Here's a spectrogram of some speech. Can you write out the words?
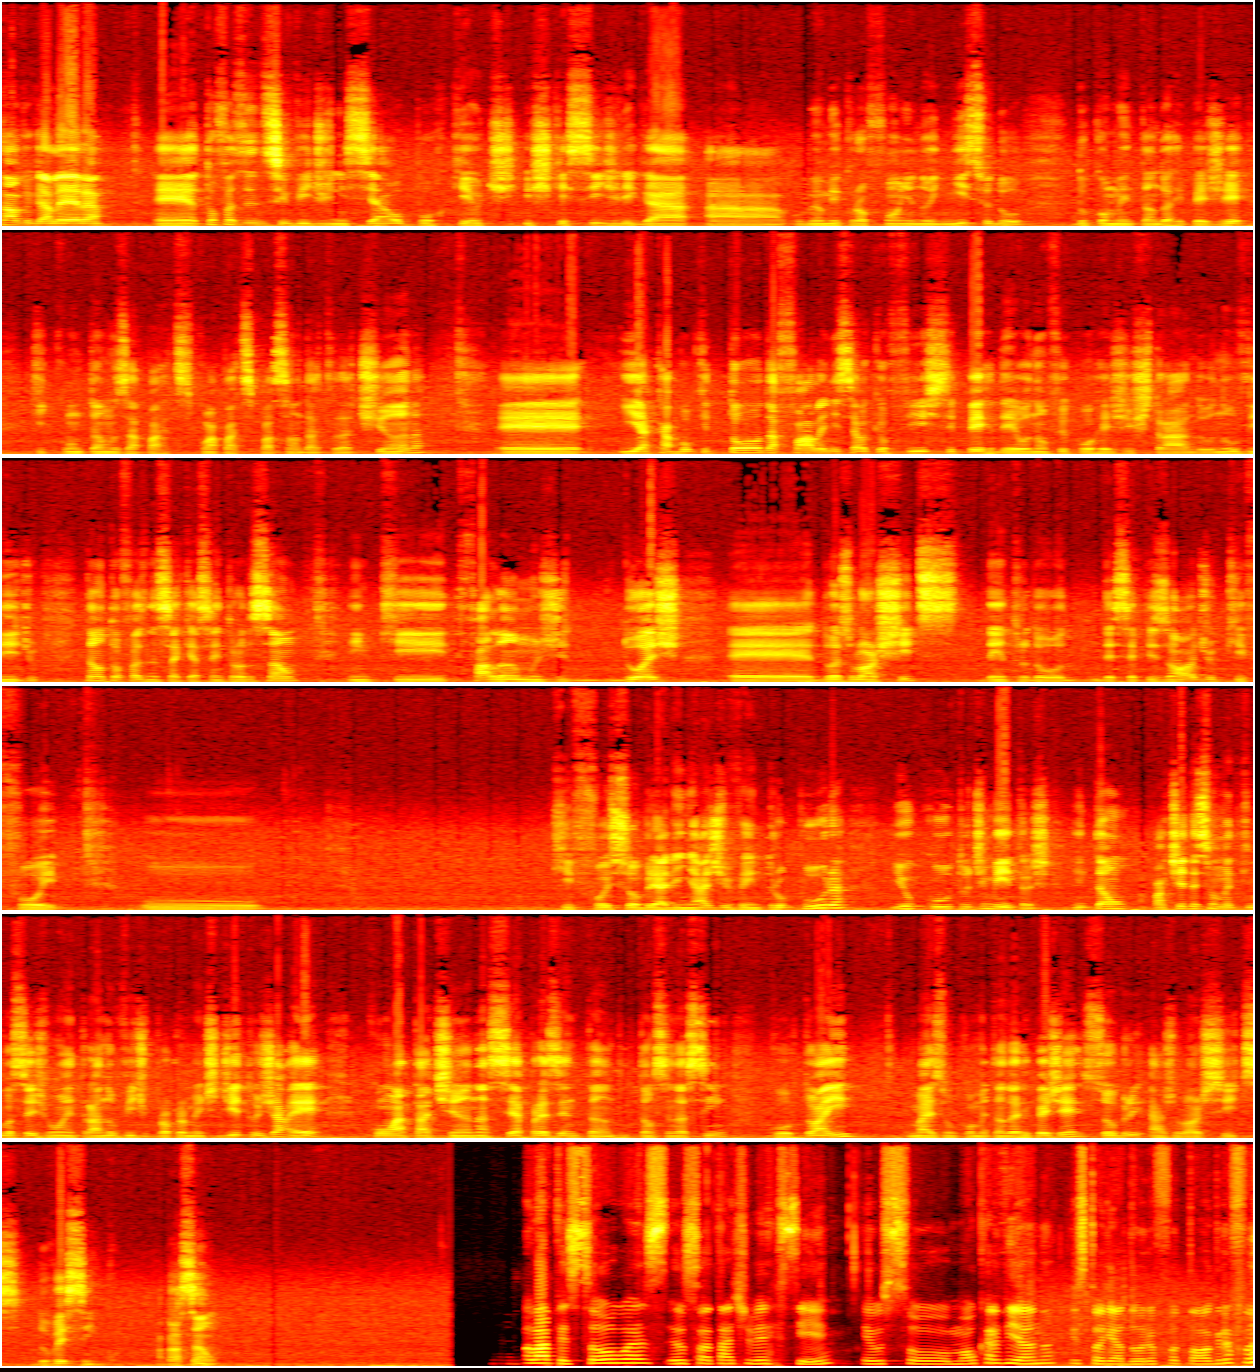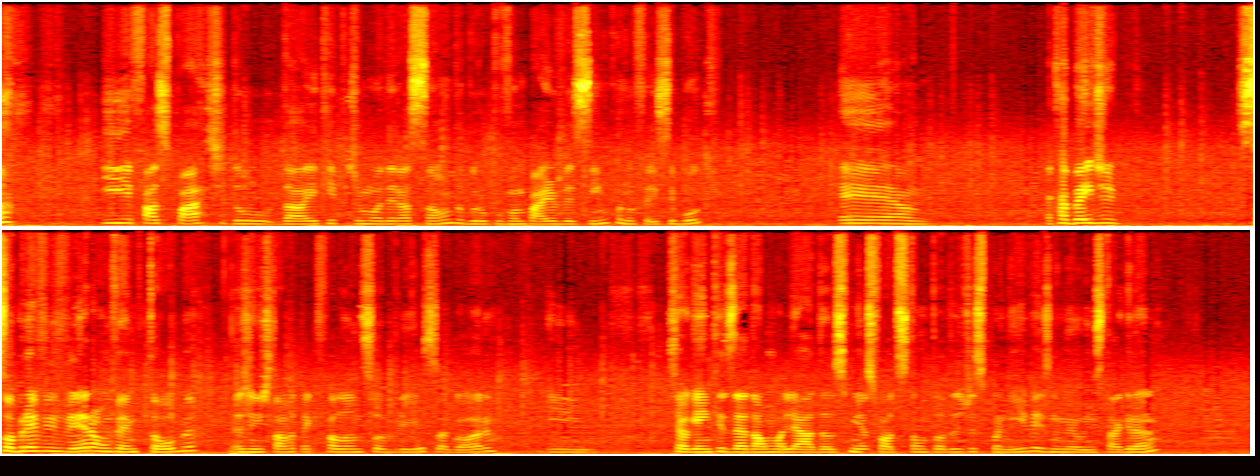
Salve galera! É, fazendo esse vídeo inicial porque eu esqueci de ligar a, o meu microfone no início do, do Comentando RPG, que contamos a com a participação da Tatiana. É, e acabou que toda a fala inicial que eu fiz se perdeu, não ficou registrado no vídeo. Então estou fazendo isso aqui, essa introdução, em que falamos de duas, é, duas lore sheets dentro do, desse episódio, que foi o que foi sobre a linhagem de Ventru pura e o culto de Mitras. Então, a partir desse momento que vocês vão entrar no vídeo propriamente dito, já é com a Tatiana se apresentando. Então, sendo assim, curto aí mais um comentando RPG sobre as Lord Cities do V5. Abração. Olá, pessoas. Eu sou a Tati Versier. Eu sou malcaviana, historiadora, fotógrafa e faço parte do, da equipe de moderação do grupo Vampire V5 no Facebook. É, acabei de sobreviver a um Vamptober. A gente estava até que falando sobre isso agora. E se alguém quiser dar uma olhada, as minhas fotos estão todas disponíveis no meu Instagram.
